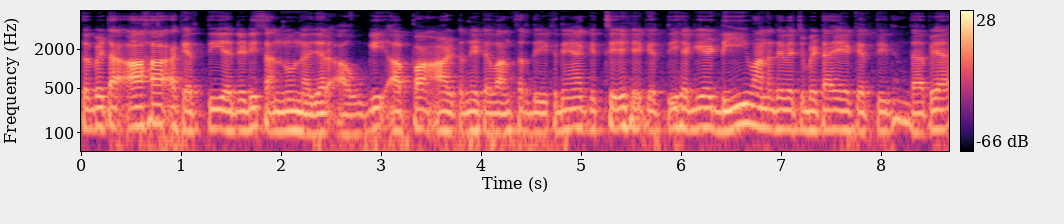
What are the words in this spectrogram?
ਤਾਂ ਬੇਟਾ ਆਹ ਅਕਿਰਤੀ ਹੈ ਜਿਹੜੀ ਸਾਨੂੰ ਨਜ਼ਰ ਆਊਗੀ। ਆਪਾਂ ਆਲਟਰਨੇਟਿਵ ਆਨਸਰ ਦੇਖਦੇ ਹਾਂ ਕਿੱਥੇ ਇਹ ਕਿਰਤੀ ਹੈਗੀ ਹੈ। D1 ਦੇ ਵਿੱਚ ਬੇਟਾ ਇਹ ਕਿਰਤੀ ਦਿੰਦਾ ਪਿਆ।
